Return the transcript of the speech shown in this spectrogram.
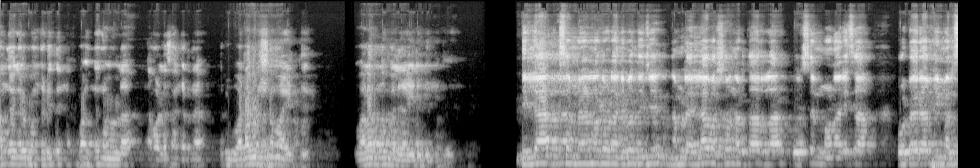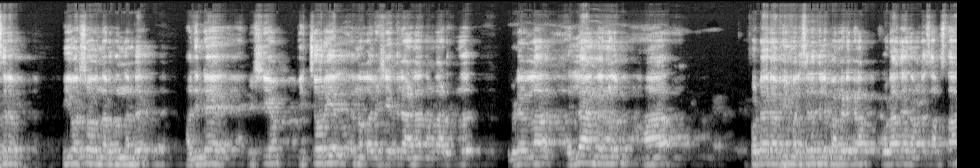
അംഗങ്ങൾ പങ്കെടുക്കുന്ന അംഗങ്ങളുള്ള നമ്മളുടെ സംഘടന ഒരു വടവൃക്ഷമായിട്ട് വളർന്നു വലുതായിരിക്കുന്നത്. ജില്ലാ സമ്മേളനത്തോടനുബന്ധിച്ച് നമ്മൾ എല്ലാ വർഷവും നടത്താറുള്ള മോണാലിസ ഫോട്ടോഗ്രാഫി മത്സരം ഈ വർഷവും നടത്തുന്നുണ്ട്. അതിന്റെ വിഷയം പിക്ചോറിയൽ എന്നുള്ള വിഷയത്തിലാണ് നമ്മൾ നടത്തുന്നത്. ഇവിടെയുള്ള എല്ലാ അംഗങ്ങളും ആ ഫോട്ടോഗ്രാഫി മത്സരത്തിൽ പങ്കെടുക്കണം. കൂടാതെ നമ്മുടെ സംസ്ഥാന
